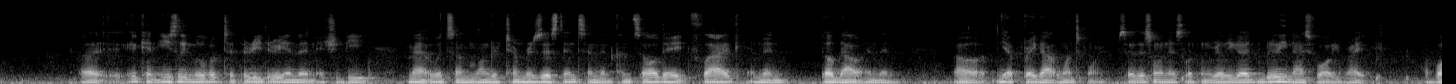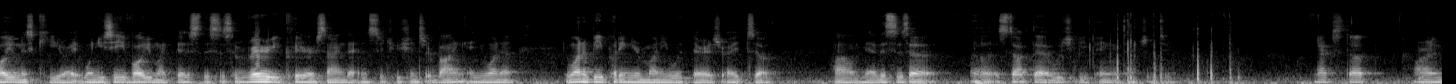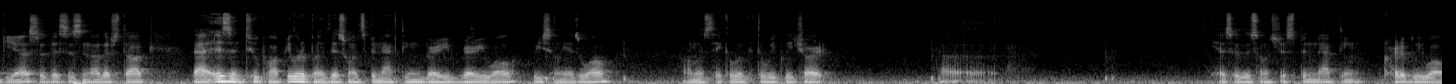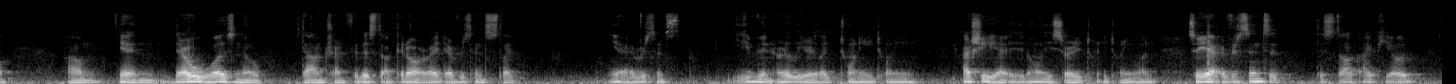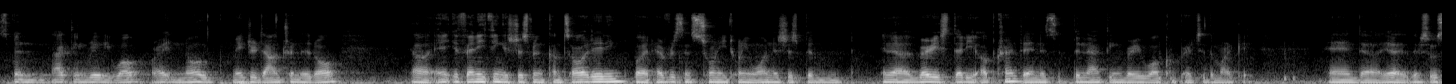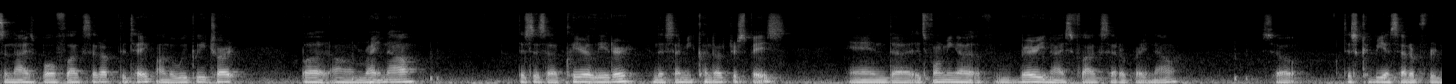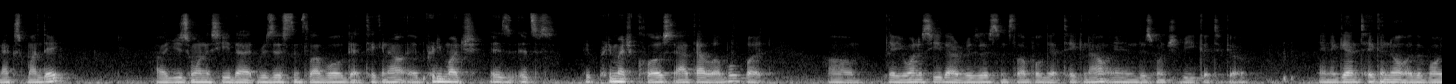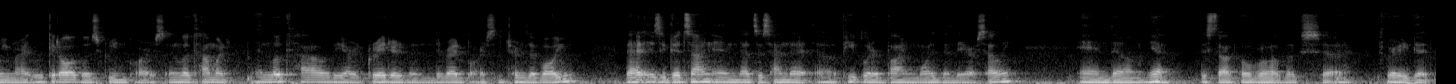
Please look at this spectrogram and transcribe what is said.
uh, it can easily move up to 33 and then it should be met with some longer term resistance and then consolidate flag and then build out and then uh, yeah break out once more. So this one is looking really good really nice volume right volume is key right when you see volume like this this is a very clear sign that institutions are buying and you want to you want to be putting your money with theirs right so um, yeah, this is a, a stock that we should be paying attention to. Next up, RMBS. So this is another stock that isn't too popular, but this one's been acting very, very well recently as well. Um, let's take a look at the weekly chart. Uh, yeah, so this one's just been acting incredibly well. Um, yeah, and there was no downtrend for this stock at all, right? Ever since like, yeah, ever since even earlier, like 2020, Actually, yeah, it only started 2021. So yeah, ever since it, the stock IPO'd, it's been acting really well, right? No major downtrend at all. Uh, if anything, it's just been consolidating. But ever since 2021, it's just been in a very steady uptrend, and it's been acting very well compared to the market. And uh, yeah, this was a nice bull flag setup to take on the weekly chart. But um, right now, this is a clear leader in the semiconductor space and uh, it's forming a very nice flag setup right now so this could be a setup for next monday uh, you just want to see that resistance level get taken out it pretty much is it's it pretty much close at that level but um, yeah, you want to see that resistance level get taken out, and this one should be good to go. And again, take a note of the volume, right? Look at all those green bars, and look how much, and look how they are greater than the red bars in terms of volume. That is a good sign, and that's a sign that uh, people are buying more than they are selling. And um, yeah, the stock overall looks uh, very good.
